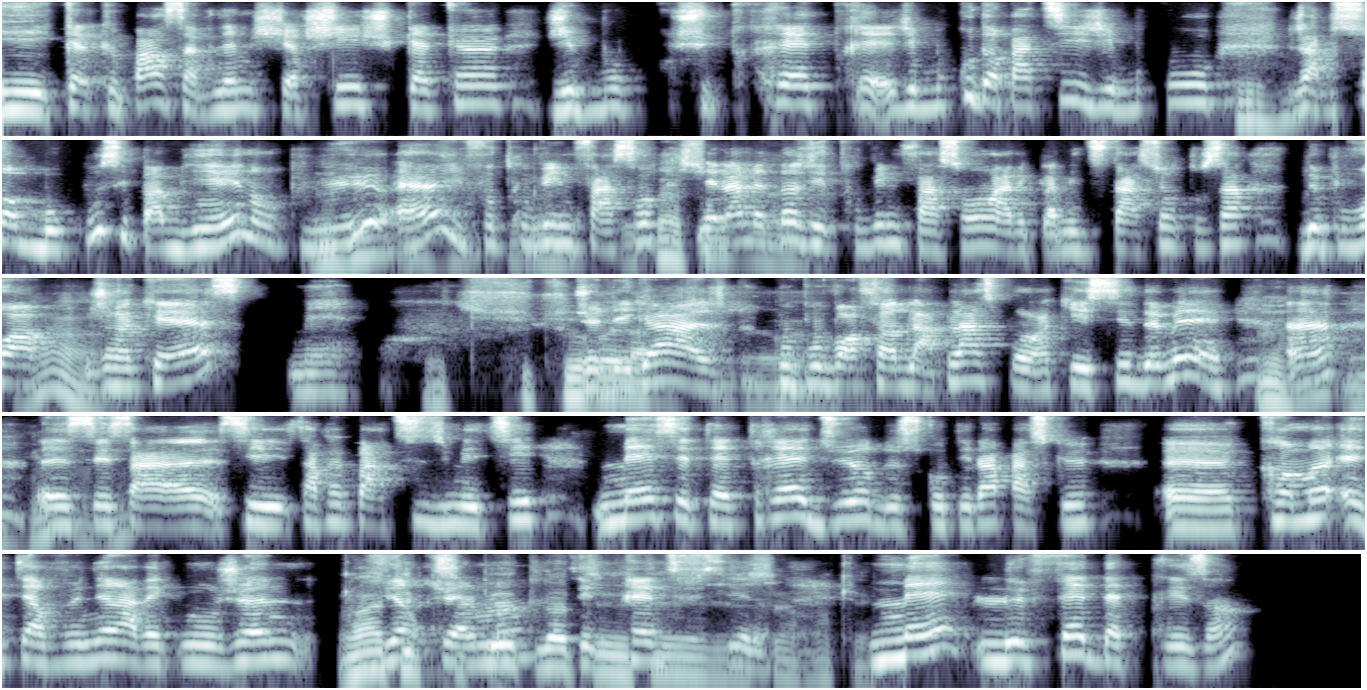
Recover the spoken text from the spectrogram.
Et quelque part, ça venait me chercher. Je suis quelqu'un, j'ai beaucoup, je suis très, très, j'ai beaucoup d'empathie, j'ai beaucoup, mhm. j'absorbe beaucoup. C'est pas bien non plus. Mhm. Hein? Il faut trouver une façon. Mais là, maintenant, j'ai trouvé une façon avec la méditation, tout ça, de pouvoir, ah. j'encaisse, mais je dégage pour pouvoir faire de la place pour encaisser demain. Mhm, hein? Mhm, euh, c'est mhm. ça, c'est ça fait partie du métier. Mais c'était très dur de ce côté-là parce que euh, comment intervenir avec nos jeunes virtuellement, c'est très difficile. Mais le fait d'être présent,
